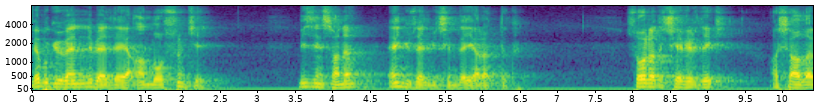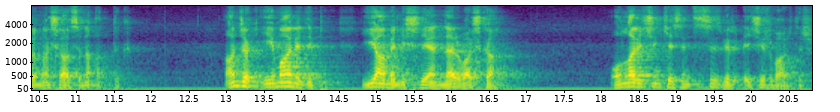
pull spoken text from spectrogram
ve bu güvenli beldeye andolsun ki biz insanı en güzel biçimde yarattık. Sonra da çevirdik, aşağıların aşağısına attık. Ancak iman edip iyi amel işleyenler başka. Onlar için kesintisiz bir ecir vardır.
